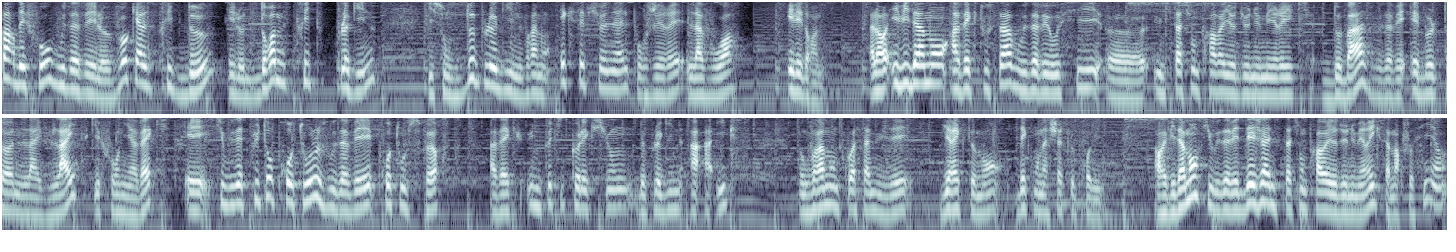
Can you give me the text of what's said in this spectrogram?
Par défaut, vous avez le Vocal Strip 2 et le Drum Strip plugin, qui sont deux plugins vraiment exceptionnels pour gérer la voix et les drums. Alors évidemment, avec tout ça, vous avez aussi euh, une station de travail audio numérique de base. Vous avez Ableton Live Lite qui est fourni avec. Et si vous êtes plutôt Pro Tools, vous avez Pro Tools First avec une petite collection de plugins AAX. Donc vraiment de quoi s'amuser directement dès qu'on achète le produit. Alors évidemment, si vous avez déjà une station de travail audio numérique, ça marche aussi. Hein.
